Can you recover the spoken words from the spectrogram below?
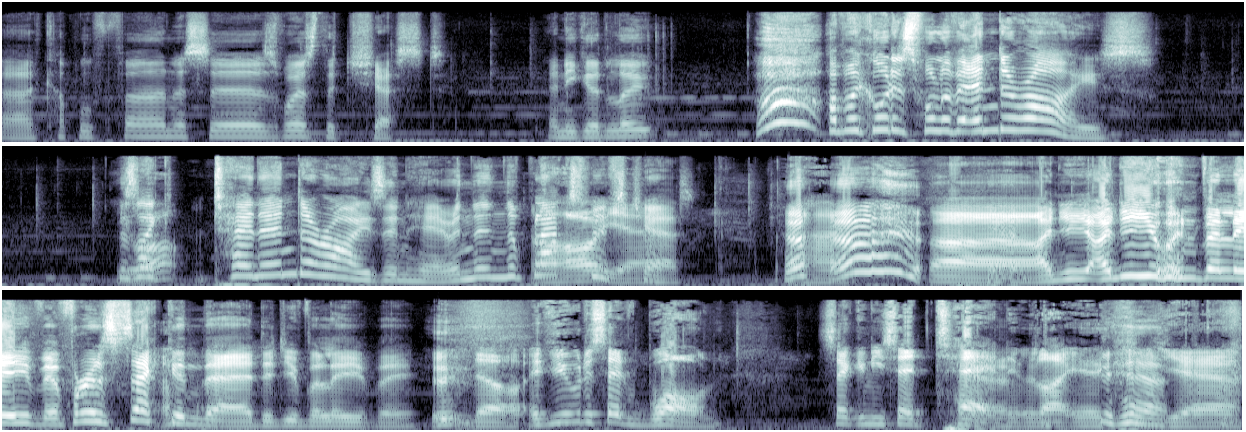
Uh, a couple furnaces. Where's the chest? Any good loot? oh my god, it's full of ender eyes. There's like what? ten ender eyes in here, and then the blacksmith's yeah. chest. Uh-huh. Ah, I knew I knew you wouldn't believe it. For a second there, did you believe me? No, if you would have said one, second you said ten, Yeah. it was like, uh, Yeah. yeah.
